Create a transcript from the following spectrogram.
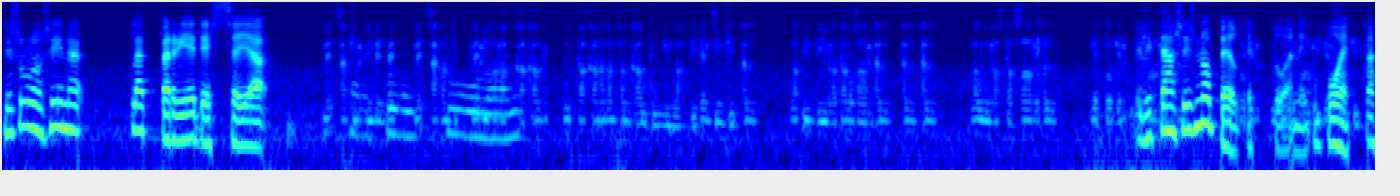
Niin sulla on siinä läppäri edessä ja Eli tämä on siis nopeutettua niin kuin puhetta?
